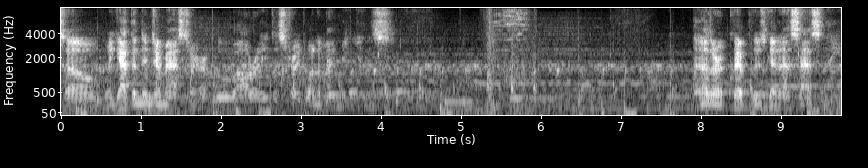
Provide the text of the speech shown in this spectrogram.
So, we got the Ninja Master, who already destroyed one of my minions. Another Equip who's gonna assassinate.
